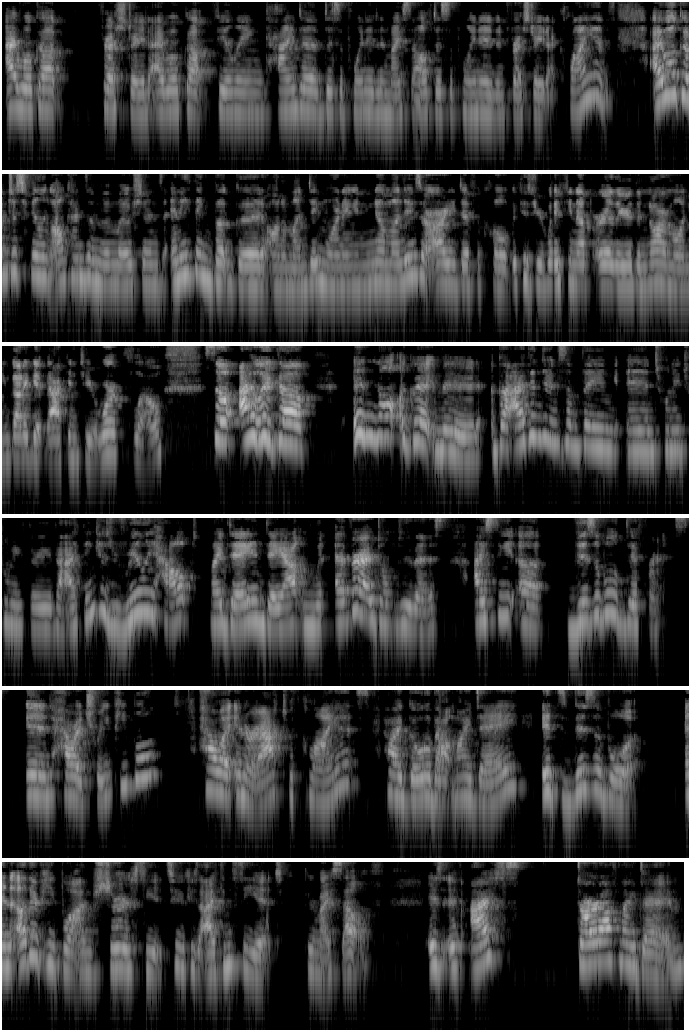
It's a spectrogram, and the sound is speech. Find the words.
I woke up frustrated. I woke up feeling kind of disappointed in myself, disappointed and frustrated at clients. I woke up just feeling all kinds of emotions, anything but good on a Monday morning. And you know, Mondays are already difficult because you're waking up earlier than normal and you got to get back into your workflow. So I wake up in not a great mood, but I've been doing something in 2023 that I think has really helped my day in, day out. And whenever I don't do this, I see a visible difference in how I treat people how I interact with clients, how I go about my day, it's visible. And other people, I'm sure, see it too, because I can see it through myself. Is if I start off my day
